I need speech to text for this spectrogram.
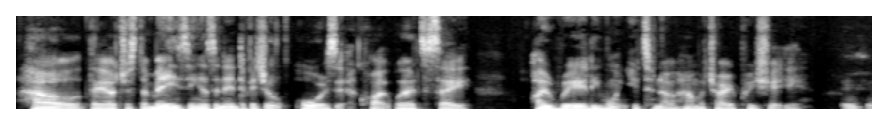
how they are just amazing as an individual, or is it a quiet word to say, I really want you to know how much I appreciate you? Mm-hmm.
